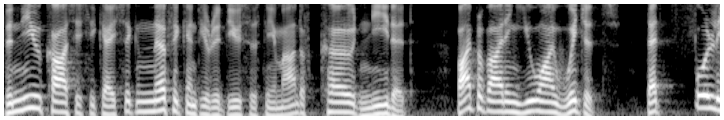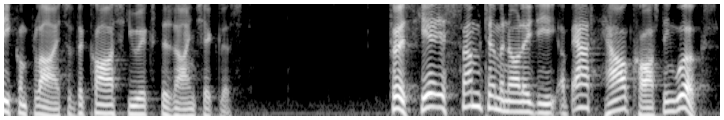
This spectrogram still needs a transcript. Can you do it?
The new Cast SDK significantly reduces the amount of code needed by providing UI widgets that fully complies with the Cast UX design checklist. First, here is some terminology about how casting works.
